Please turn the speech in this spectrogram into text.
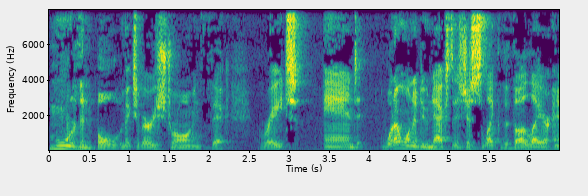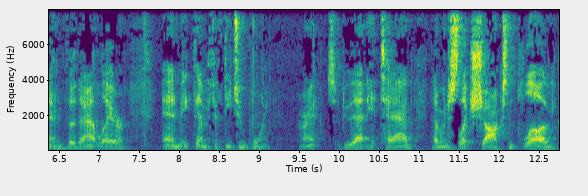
more than bold. It makes it very strong and thick. Great. And what I want to do next is just select the the layer and the that layer and make them 52 point. All right, so do that and hit tab. Then I'm going to select shocks and plug,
